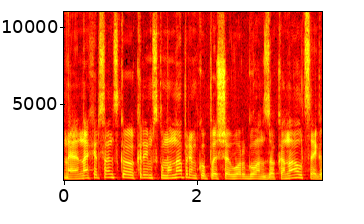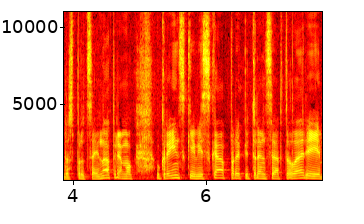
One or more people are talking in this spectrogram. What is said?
Е, На Херсонсько-Кримському напрямку пише Воргонзо канал, це якраз про цей напрямок. Українські війська війська при підтримці артилерії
